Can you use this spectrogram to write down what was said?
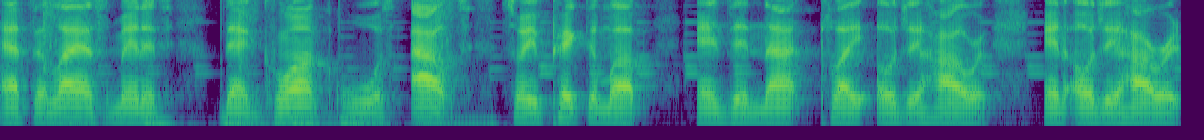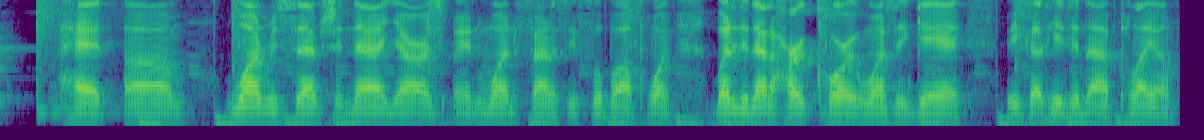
at the last minute that Gronk was out. So he picked him up and did not play OJ Howard. And OJ Howard had um, one reception, nine yards, and one fantasy football point. But it did not hurt Corey once again because he did not play him.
